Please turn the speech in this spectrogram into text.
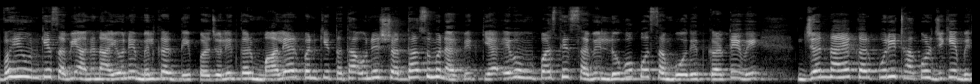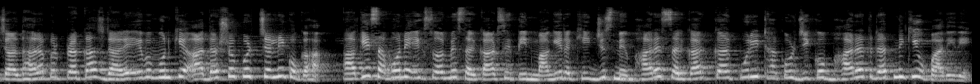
वहीं उनके सभी अनुनायियों ने मिलकर दीप प्रज्वलित कर माल्यार्पण की तथा उन्हें श्रद्धा सुमन अर्पित किया एवं उपस्थित सभी लोगों को संबोधित करते हुए जन नायक कर्पूरी ठाकुर जी के विचारधारा पर प्रकाश डाले एवं उनके आदर्शों पर चलने को कहा। आगे सबों ने एक स्वर में सरकार से तीन मांगे रखी, जिसमें भारत सरकार कर्पूरी ठाकुर जी को भारत रत्न की उपाधि दे।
